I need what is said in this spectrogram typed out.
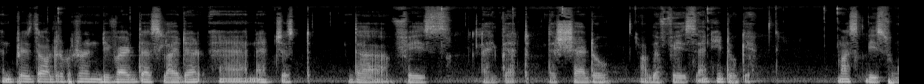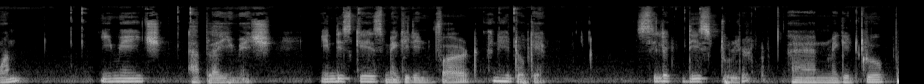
And press the alter button and divide the slider and adjust the face like that the shadow of the face and hit ok. Mask this one. Image apply image. In this case make it invert and hit ok select this tool and make it group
